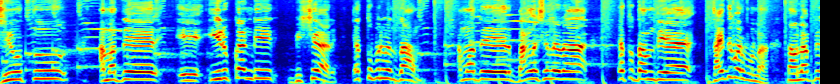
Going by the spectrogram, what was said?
যেহেতু আমাদের ইউরোপ কান্ট্রির বিশ্বের এত পরিমাণ দাম আমাদের বাংলা ছেলেরা এত দাম দিয়ে যাইতে পারব না তাহলে আপনি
